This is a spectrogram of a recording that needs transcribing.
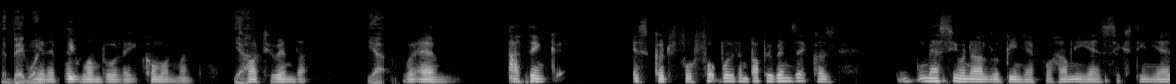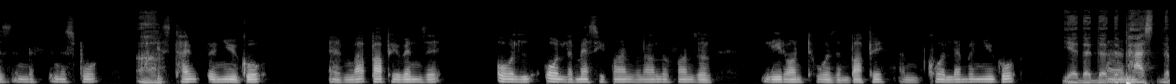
The big one. Yeah, the big one, bro. Like, come on, man. It's Yeah. hard to win that. Yeah. But um, I think it's good for football if Mbappe wins it because Messi and Ronaldo have been here for how many years? 16 years in the in the sport. Uh-huh. It's time for a new goat. And Mbappe wins it. All all the Messi fans, Ronaldo fans will lead on towards Mbappe and call them a new goat. Yeah. The the, the Um, pass the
